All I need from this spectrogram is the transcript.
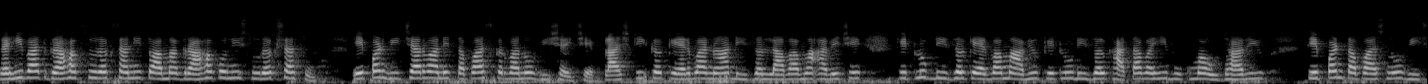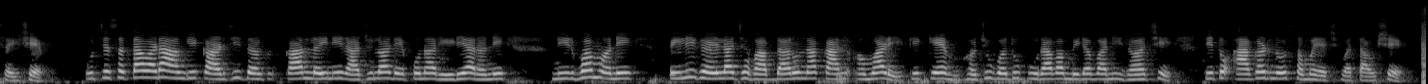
રહી વાત ગ્રાહક સુરક્ષાની, તો આમાં ગ્રાહકોની સુરક્ષા શું? એ પણ વિચારવા અને તપાસ કરવાનો વિષય છે. પ્લાસ્ટિક કેરવાના ડીઝલ લાવવામાં આવે છે. કેટલુંક ડીઝલ કેરવામાં આવ્યું, કેટલું ડીઝલ ખાતાવહી બુકમાં ઉધાર્યું, તે પણ તપાસનો વિષય છે. ઉચ્ચ સત્તાવાળા અંગે કાળજી દરકાર લઈને રાજુલા ડેપોના રેડિયાર અને નિર્ભમ અને પેલી ગયેલા જવાબદારોના કાન અમાડે કે કેમ હજુ વધુ પુરાવા મેળવવાની રાહ છે, તે તો આગળનો સમય જ બતાવશે.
